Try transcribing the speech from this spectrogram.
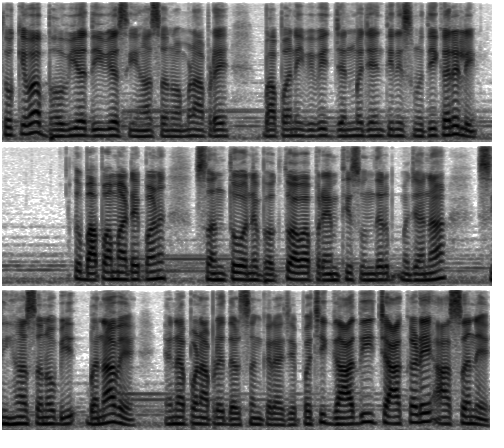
તો કેવા ભવ્ય દિવ્ય સિંહાસનો હમણાં આપણે બાપાની વિવિધ જન્મજયંતિની સ્મૃતિ કરેલી. તો બાપા માટે પણ સંતો અને ભક્તો આવા પ્રેમથી સુંદર મજાના સિંહાસનો બનાવે, એના પણ આપણે દર્શન કર્યા છે. પછી ગાદી ચાકડે આસને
